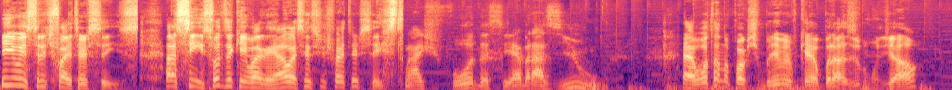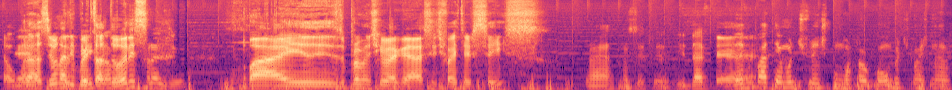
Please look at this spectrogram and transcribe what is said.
E o Street Fighter 6. Assim, se for dizer quem vai ganhar, vai ser Street Fighter 6. Mas foda-se, é Brasil. É, eu vou estar no Pocket Bravery porque é o Brasil no Mundial. É o É, Brasil na Libertadores. Brasil. Mas provavelmente quem vai ganhar é Street Fighter 6. É, com certeza. E deve, É. deve bater muito de frente com o Mortal Kombat, mas não.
